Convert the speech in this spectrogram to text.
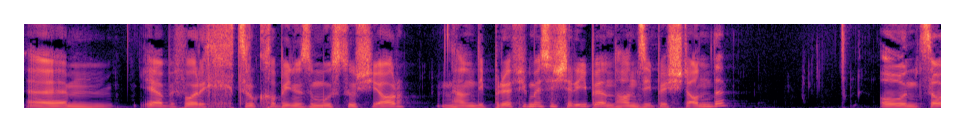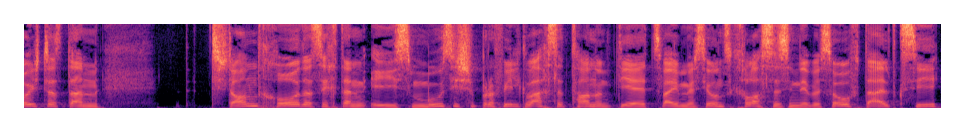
ähm, ja, bevor ich zurückgekommen bin aus dem Austauschjahr. Und habe die Prüfung müssen schreiben und haben sie bestanden. Und so ist das dann zustande gekommen, dass ich dann ins musische Profil gewechselt habe und die zwei Immersionsklassen sind eben so aufgeteilt gewesen,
